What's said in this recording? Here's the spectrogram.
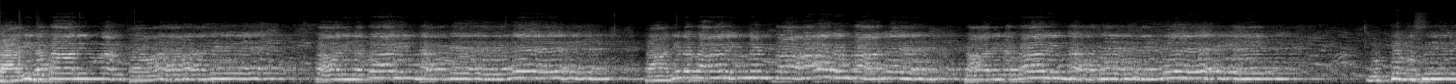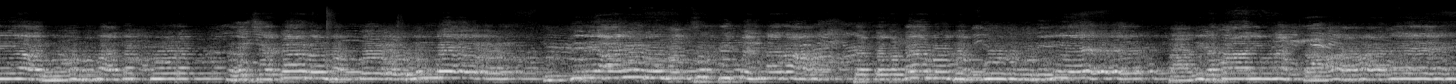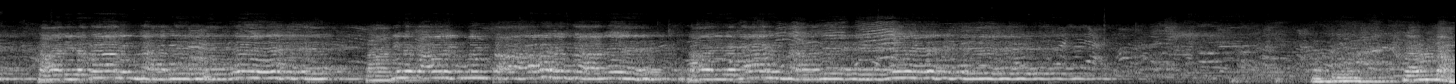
താനിന താനിനാനേ താനിന താനി താനിന താനിന്നം താനേ താനിന താനിന്നം താനം താനേ താനിന താനിന്നാനേ മുഖ്യമശ്രീയാരോണം അകപ്പൂരം നേർച്ചക്കാരും ഇന്ദിരിയായൊരു മൻസത്തി പെണ്ണതാ തട്ടകൊണ്ട മുഖം കൂടിയേ. താനിന താനിന്നം താനേ താനില താലിന്നാനേ താനില താലിന്നം താരന്താനേ താനില താലിന്നാനേ ഉണ്ടോ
